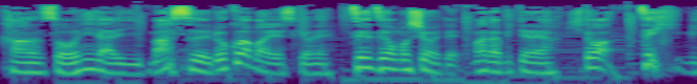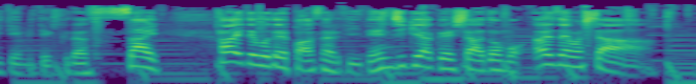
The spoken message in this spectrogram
感想になります。6話前ですけどね、全然面白いので、まだ見てない人はぜひ見てみてください。はい、ということでパーソナリティ電磁気役でした。どうもありがとうございました。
